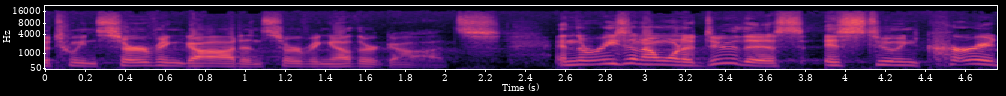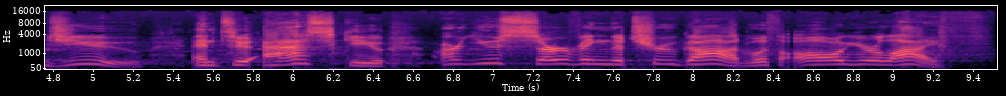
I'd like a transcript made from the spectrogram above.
between serving God and serving other gods. And the reason I want to do this is to encourage you and to ask you are you serving the true God with all your life?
